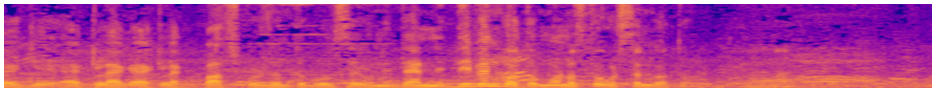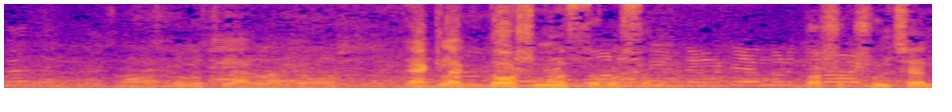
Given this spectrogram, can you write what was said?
এই যে এক লাখ এক লাখ পাঁচ পর্যন্ত বলছে উনি দেননি। দিবেন কত? মনস্থ করছেন কত? এক লাখ দশ মনস্থ করছেন। দর্শক শুনছেন?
